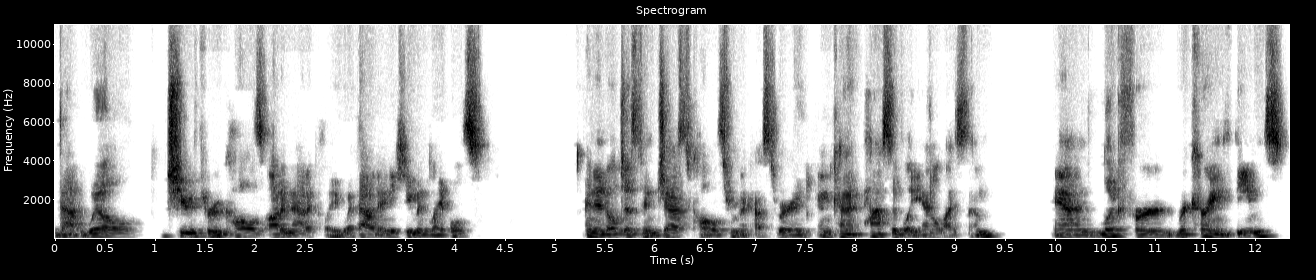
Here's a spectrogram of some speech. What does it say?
that will chew through calls automatically without any human labels. And it'll just ingest calls from a customer and, and kind of passively analyze them and look for recurring themes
